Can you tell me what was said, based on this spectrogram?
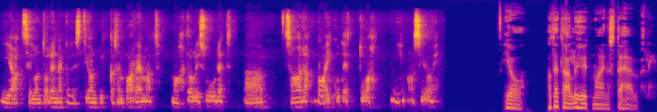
ja silloin todennäköisesti on pikkasen paremmat mahdollisuudet ää, saada vaikutettua niihin asioihin. Joo, otetaan lyhyt mainos tähän väliin.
